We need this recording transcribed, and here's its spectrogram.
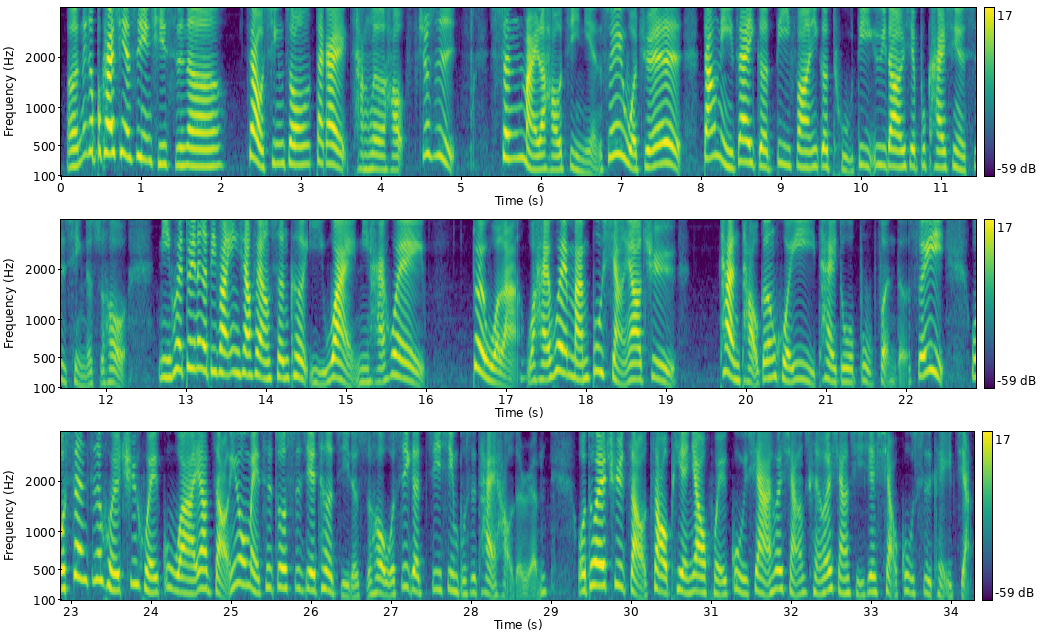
呃，那个不开心的事情，其实呢，在我心中大概藏了好，就是深埋了好几年。所以我觉得，当你在一个地方、一个土地遇到一些不开心的事情的时候，你会对那个地方印象非常深刻。以外，你还会对我啦，我还会蛮不想要去。探讨跟回忆太多部分的，所以我甚至回去回顾啊，要找，因为我每次做世界特辑的时候，我是一个记性不是太好的人，我都会去找照片要回顾一下，会想可能会想起一些小故事可以讲。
